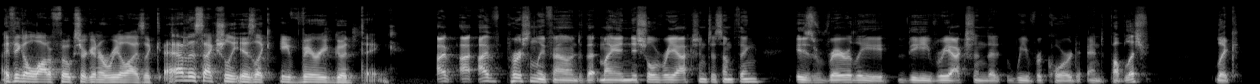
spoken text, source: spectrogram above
I think a lot of folks are going to realize like, ah, this actually is like a very good thing. I've, I've personally found that my initial reaction to something is rarely the reaction that we record and publish. Like,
